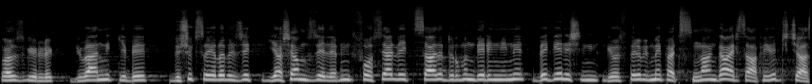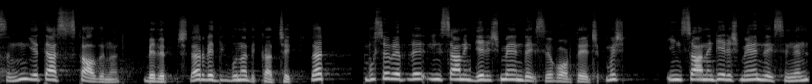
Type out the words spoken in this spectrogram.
özgürlük, güvenlik gibi düşük sayılabilecek yaşam düzeylerinin sosyal ve iktisadi durumun derinliğini ve genişliğini gösterebilmek açısından gayri safi yurt hasılanın yetersiz kaldığını belirtmişler ve buna dikkat çekmişler. Bu sebeple insanın gelişme endeksi ortaya çıkmış. İnsani Gelişme Endeksinin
